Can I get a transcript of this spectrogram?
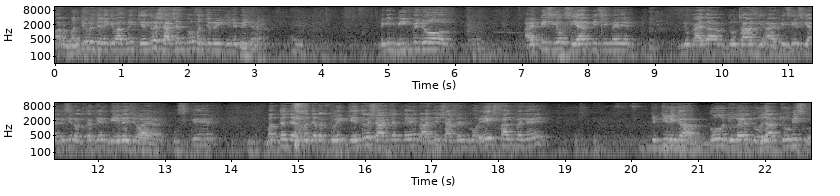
और मंजूरी देने के बाद में केंद्र शासन को मंजूरी के लिए भेजा। लेकिन बीच में जो आईपीसी और सीआरपीसी में जो कायदा जो था आईपीसी और सीआरपीसी रद्द करके बी बीएनएस जो आया, उसके मद्देनजर नज़र रखते हुए केंद्र शासन ने राज्य शासन को एक साल पहले चिट्ठी लिखा 2 जुलाई 2024 को,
